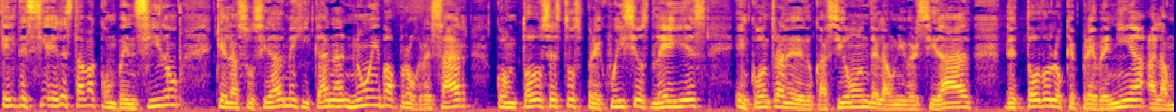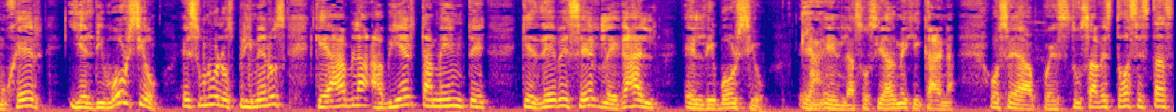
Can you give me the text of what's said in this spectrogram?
Él, decía, él estaba convencido que la sociedad mexicana no iba a progresar con todos estos prejuicios, leyes en contra de la educación, de la universidad, de todo lo que prevenía a la mujer. Y el divorcio es uno de los primeros que habla abiertamente que debe ser legal el divorcio en, la sociedad mexicana. O sea, pues tú sabes todas estas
